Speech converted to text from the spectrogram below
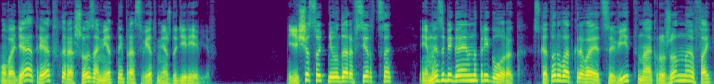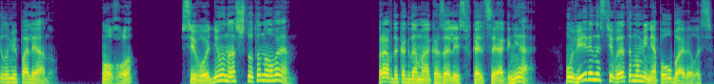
уводя отряд в хорошо заметный просвет между деревьев. Еще сотни ударов сердца, и мы забегаем на пригорок, с которого открывается вид на окруженную факелами поляну. Ого! Сегодня у нас что-то новое. Правда, когда мы оказались в кольце огня, уверенности в этом у меня поубавилось.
